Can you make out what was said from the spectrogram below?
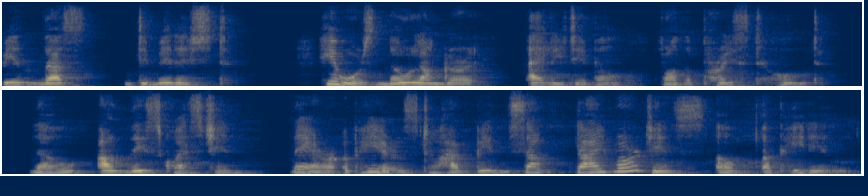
Being thus diminished, he was no longer eligible for the priesthood, though on this question there appears to have been some divergence of opinion.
